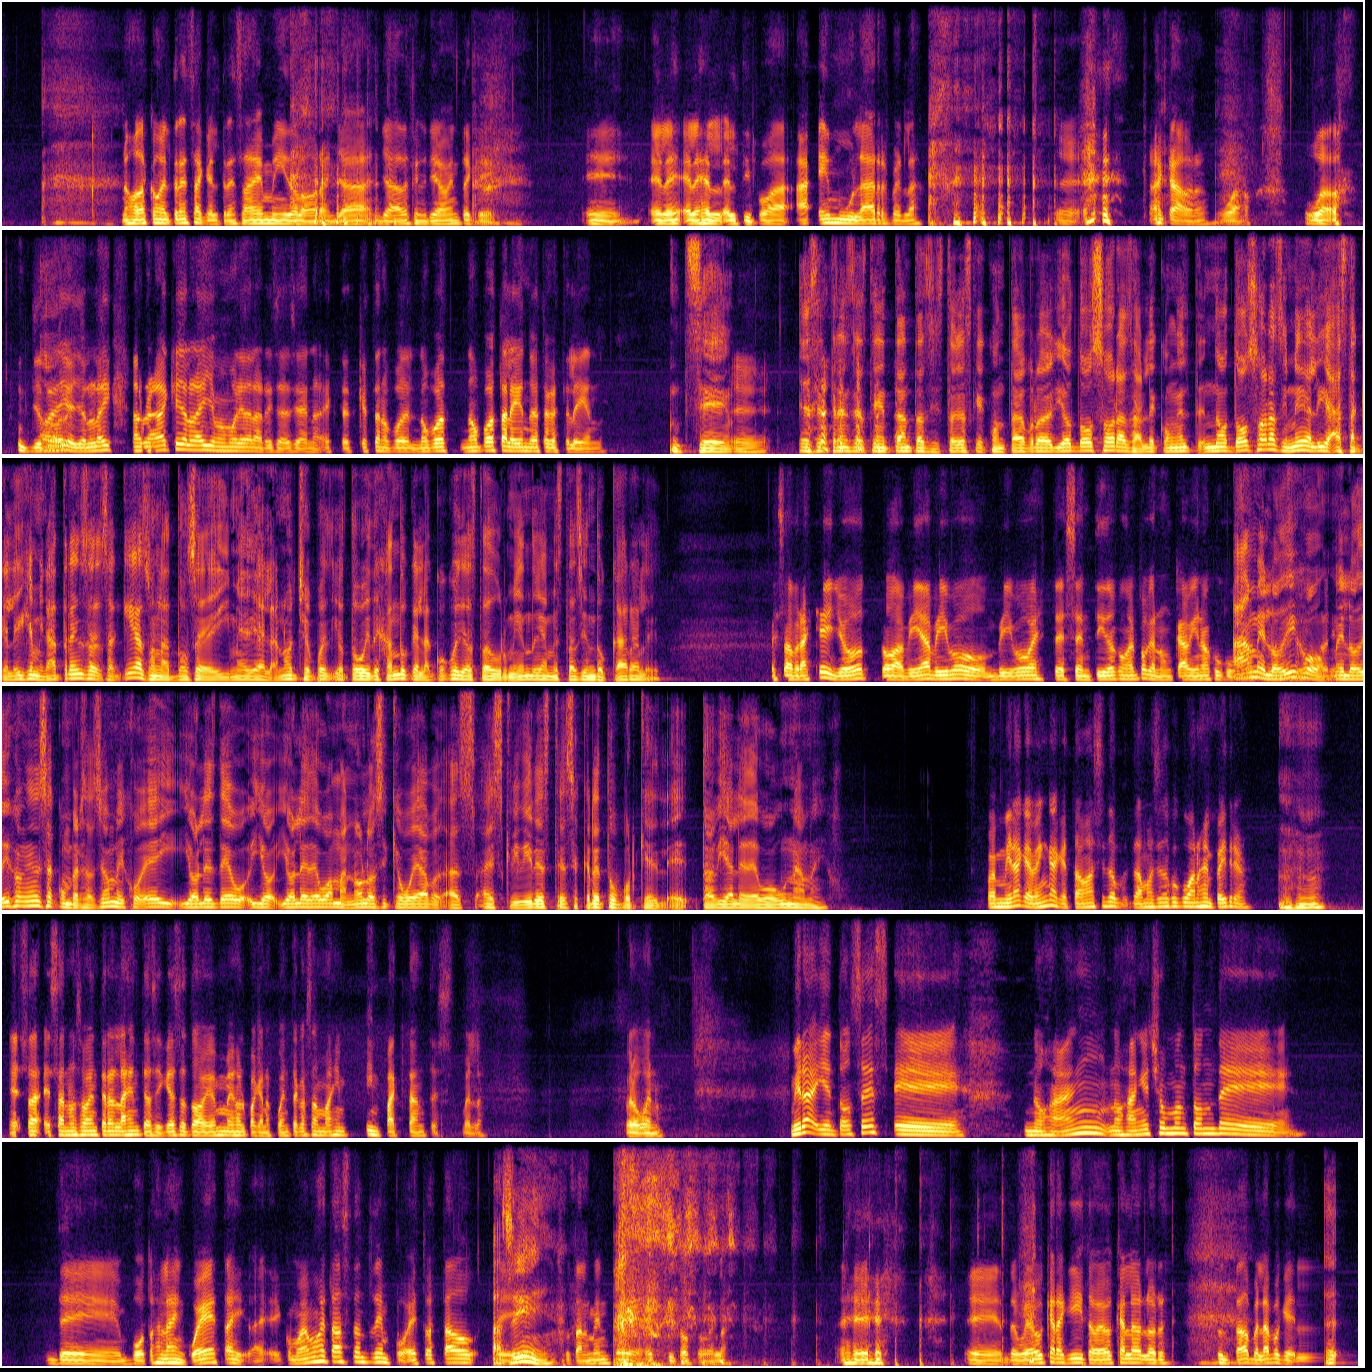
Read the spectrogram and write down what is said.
No jodas con el trenza, que el trenza es mi ídolo. Ya, ya definitivamente que eh, él es, él es el, el tipo a, a emular, ¿verdad? Eh, Está cabrón. Wow. Wow. Yo te digo, yo lo leí. La primera vez que yo lo leí, yo me moría de la risa. Decía, no, es que es que esto no puedo, no puedo, no puedo estar leyendo esto que estoy leyendo. Sí. Eh, Ese Trenzas tiene tantas historias que contar, brother. Yo dos horas hablé con él, no, dos horas y media, le dije- hasta que le dije, mira, Trenzas, aquí ya son las doce y media de la noche, pues yo te voy dejando que la Coco ya está durmiendo, ya me está haciendo cara, le pues sabrás que yo todavía vivo, vivo este sentido con él porque nunca vino a Cucubano. Ah, me lo dijo, me lo dijo en esa conversación, me dijo, hey, yo les debo, yo, yo le debo a Manolo, así que voy a, a- a escribir este secreto porque le- todavía le debo una, me dijo. Pues mira que venga, que estamos haciendo, estamos haciendo cucubanos en Patreon. Esa, esa no se va a enterar la gente, así que esa todavía es mejor para que nos cuente cosas más im- impactantes, ¿verdad? Pero bueno. Mira, y entonces eh, nos, han, nos han hecho un montón de, de votos en las encuestas. Y, eh, como hemos estado hace tanto tiempo, esto ha estado ¿Ah, eh, sí? totalmente exitoso, ¿verdad? Eh, eh, te voy a buscar aquí, te voy a buscar los, los resultados, ¿verdad? Porque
